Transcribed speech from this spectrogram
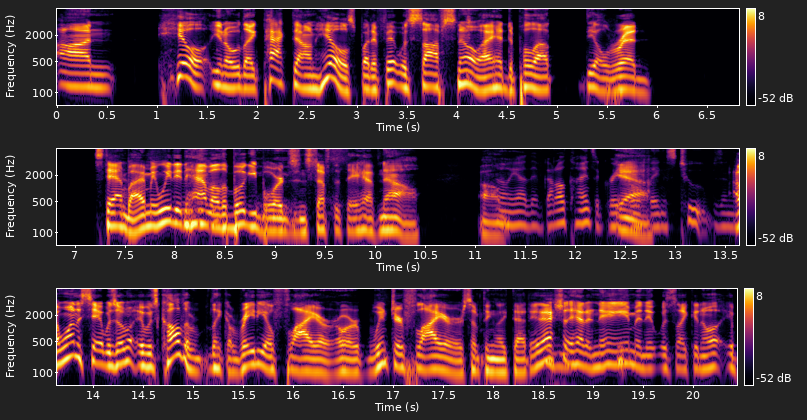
on hill, you know, like packed down hills. But if it was soft snow, I had to pull out the old red standby. I mean, we didn't have all the boogie boards and stuff that they have now. Um, oh yeah, they've got all kinds of great yeah. little things, tubes and I want to say it was it was called a like a radio flyer or winter flyer or something like that. It Mm-hmm. actually had a name and it was like an old, it,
